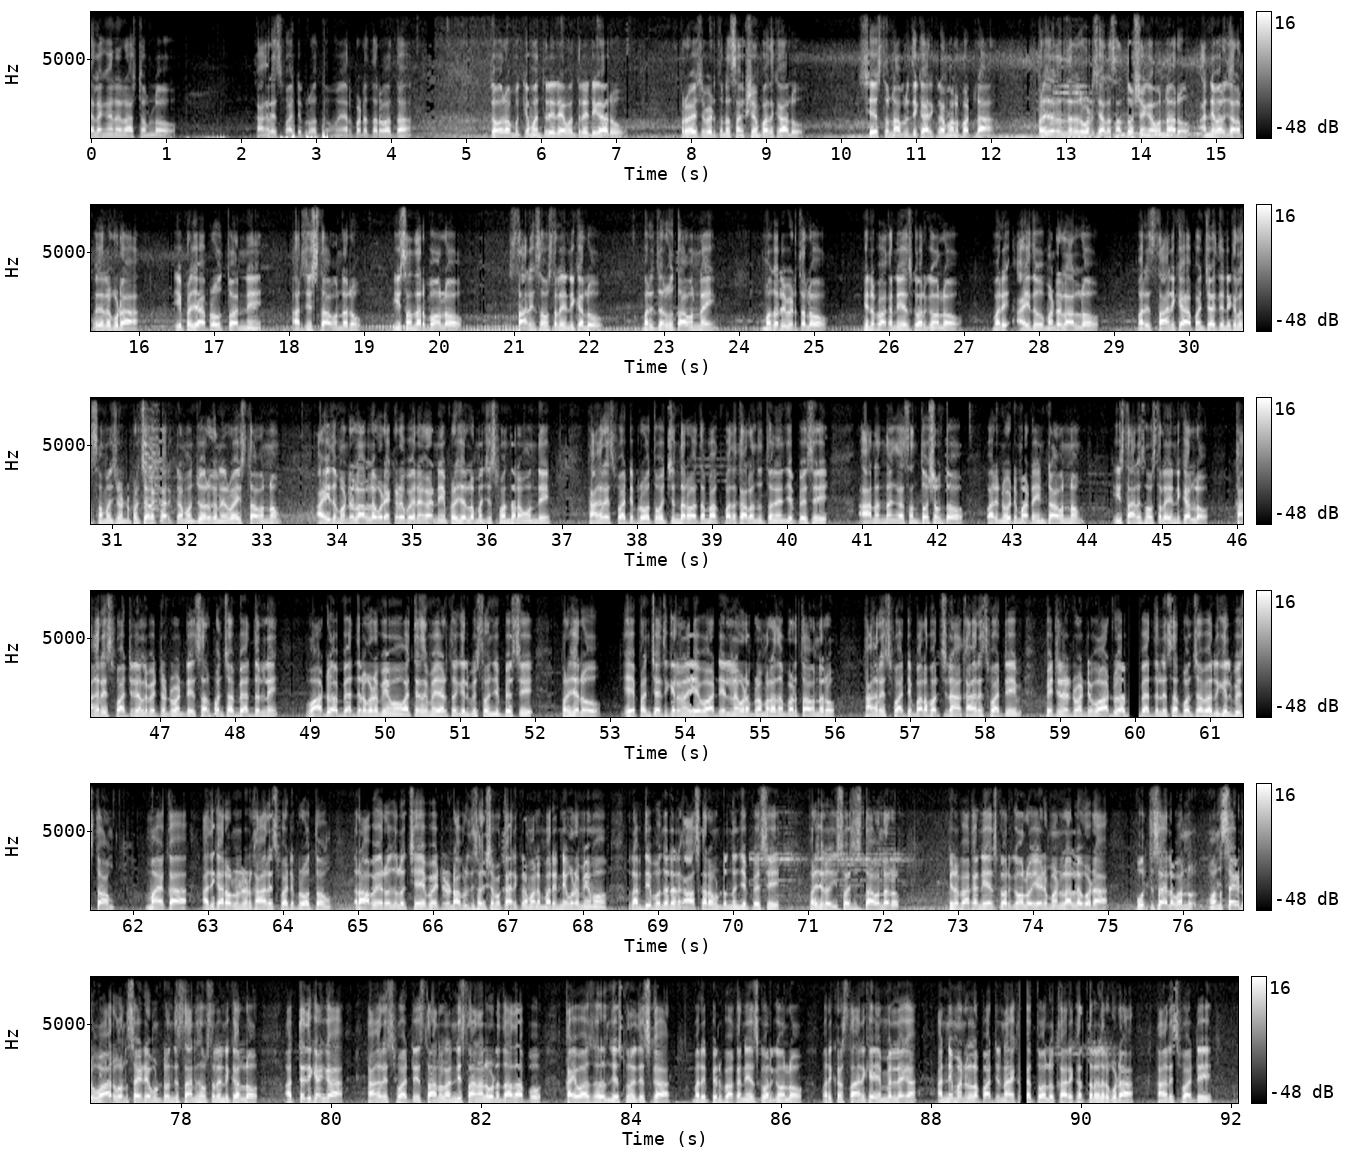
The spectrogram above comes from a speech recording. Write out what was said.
తెలంగాణ రాష్ట్రంలో కాంగ్రెస్ పార్టీ ప్రభుత్వం ఏర్పడిన తర్వాత గౌరవ ముఖ్యమంత్రి రేవంత్ రెడ్డి గారు ప్రవేశపెడుతున్న సంక్షేమ పథకాలు చేస్తున్న అభివృద్ధి కార్యక్రమాల పట్ల ప్రజలందరూ కూడా చాలా సంతోషంగా ఉన్నారు. అన్ని వర్గాల ప్రజలు కూడా ఈ ప్రజాప్రభుత్వాన్ని హర్షిస్తూ ఉన్నారు. ఈ సందర్భంలో స్థానిక సంస్థల ఎన్నికలు మరి జరుగుతూ ఉన్నాయి. మొదటి విడతలో పినపాక నియోజకవర్గంలో మరి ఐదు మండలాల్లో మరి స్థానిక పంచాయతీ ఎన్నికలకు సంబంధించిన ప్రచార కార్యక్రమం జోరుగా నిర్వహిస్తూ ఉన్నాం. ఐదు మండలాల్లో కూడా ఎక్కడికి పోయినా కానీ ప్రజల్లో మంచి స్పందన ఉంది. కాంగ్రెస్ పార్టీ ప్రభుత్వం వచ్చిన తర్వాత మాకు పథకాలు అందుతున్నాయని చెప్పేసి ఆనందంగా సంతోషంతో వారి నోటి మాట వింటా ఉన్నాం. ఈ స్థానిక సంస్థల ఎన్నికల్లో కాంగ్రెస్ పార్టీ నిలబెట్టినటువంటి సర్పంచ్ అభ్యర్థుల్ని వార్డు అభ్యర్థులను కూడా మేము అత్యధిక మెజార్టీతో గెలిపిస్తామని చెప్పేసి ప్రజలు ఏ పంచాయతీకి వెళ్ళినా ఏ వార్డు వెళ్ళినా కూడా బ్రహ్మరథం పడుతూ ఉన్నారు. కాంగ్రెస్ పార్టీ బలపరిచిన కాంగ్రెస్ పార్టీ పెట్టినటువంటి వార్డు అభ్యర్థుల్ని సర్పంచ్ అభ్యర్థులు గెలిపిస్తాం. మా యొక్క అధికారంలో ఉన్న కాంగ్రెస్ పార్టీ ప్రభుత్వం రాబోయే రోజుల్లో చేయబోయేటువంటి అభివృద్ధి సంక్షేమ కార్యక్రమాలు మరిన్ని కూడా మేము లబ్ధి పొందడానికి ఆస్కారం ఉంటుందని చెప్పేసి ప్రజలు విశ్వసిస్తూ ఉన్నారు. పినపాక నియోజకవర్గంలో ఏడు మండలాల్లో కూడా పూర్తిస్థాయిలో వన్ వన్ సైడ్ వారు వన్ సైడే ఉంటుంది. స్థానిక సంస్థల ఎన్నికల్లో అత్యధికంగా కాంగ్రెస్ పార్టీ స్థానాలు అన్ని స్థానాలు కూడా దాదాపు కైవాసం చేసుకునే దిశగా మరి పినపాక నియోజకవర్గంలో మరి ఇక్కడ స్థానిక ఎమ్మెల్యేగా అన్ని మండల పార్టీ నాయకత్వాలు కార్యకర్తలందరూ కూడా కాంగ్రెస్ పార్టీ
